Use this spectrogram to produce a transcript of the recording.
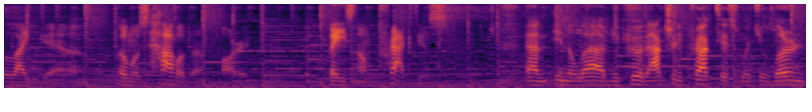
like uh, almost half of them are based on practice. And in the lab, you could actually practice what you learned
